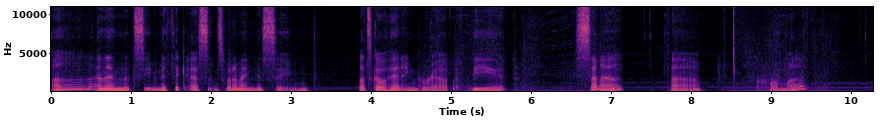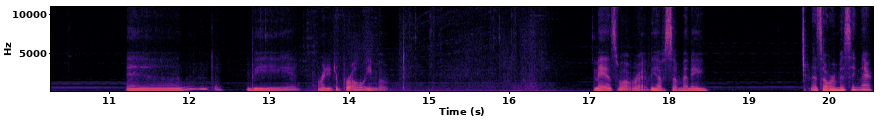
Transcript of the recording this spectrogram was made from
Uh, and then let's see, Mythic Essence. What am I missing? Let's go ahead and grab the Senna, uh, Chroma, and the ready to brawl emote. May as well, right? We have so many. That's all we're missing there.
